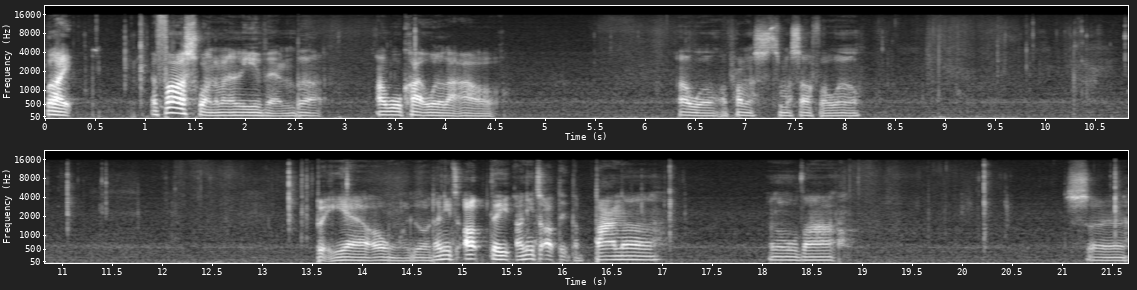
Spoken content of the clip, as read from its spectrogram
well, like, the first one I'm to leave in, but I will cut all of that out. I will. I promise to myself I will. But yeah, oh my god. I need to update, I need to update the banner and all that. So...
